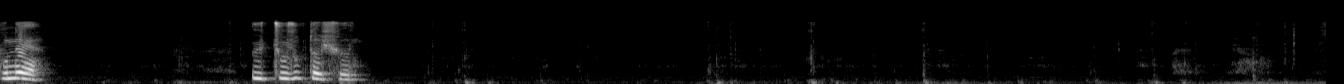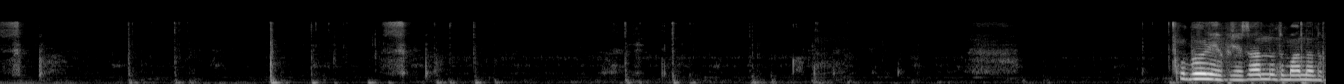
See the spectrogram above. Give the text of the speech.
Bu ne? Üç çocuk taşıyorum. Böyle yapacağız anladım anladım.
